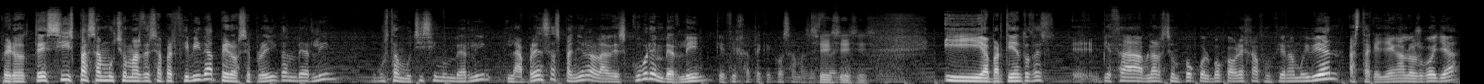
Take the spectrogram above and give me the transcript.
pero Tesis pasa mucho más desapercibida, pero se proyecta en Berlín, gusta muchísimo en Berlín. La prensa española la descubre en Berlín, que fíjate qué cosa más Sí, extraña. sí. Y a partir de entonces eh, empieza a hablarse un poco, el boca a oreja funciona muy bien, hasta que llegan los Goya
